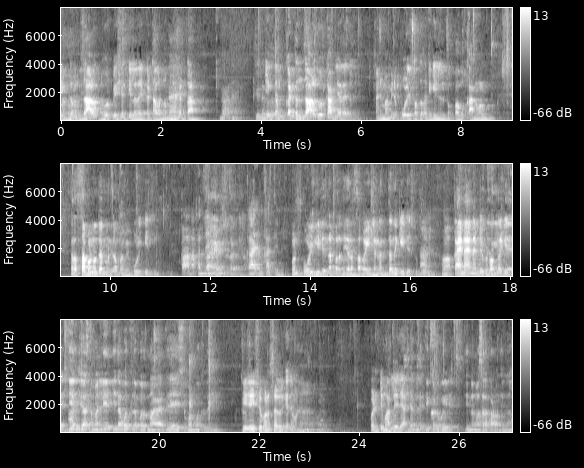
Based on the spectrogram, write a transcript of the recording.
एकदम जाळ धूर पेशल केलेला आहे कटावरनं बघू शकता. एकदम कटन जाळ धूर काढलेला आहे तुम्ही. आणि मम्मीने पोळी स्वतःसाठी केलेली. पप्पा कानवळ रस्सा बनवतात म्हणलं मम्मी पोळी केली. काना खाल्ले कायम खाते मी. पण पोळी केलीस ना परत हे रस्सा बघितल्यानंतर नाही केलीस तू पोळी. हा काय नाही नाही मी पण स्वतः तेल जास्त म्हणले तिला वतलं परत मागा तिच्या हिशोबाने वतलं तिच्या हिशोबाने सगळं केलं म्हणून. पलटी मारलेली आहे. तिखट होईल तिनं मसाला काढून दिला.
